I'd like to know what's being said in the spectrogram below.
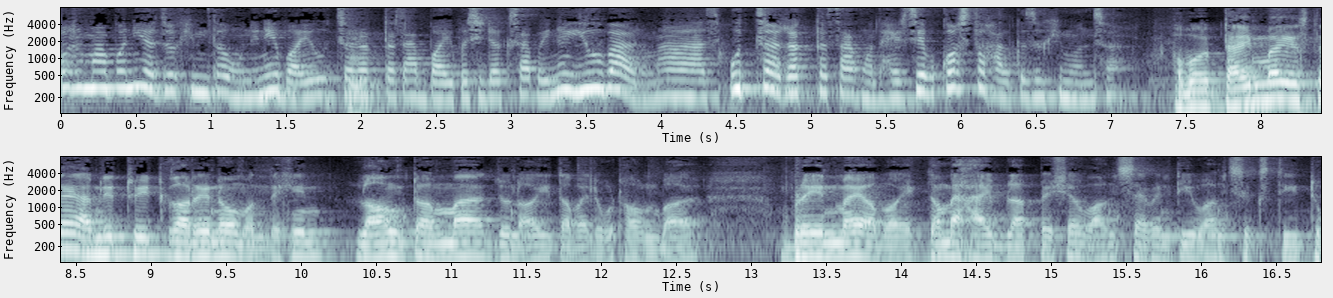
अरूमा पनि जोखिम त हुने नै भयो। उच्च रक्तचाप भएपछि रक्तचाप होइन युवाहरूमा उच्च रक्तचाप हुँदाखेरि चाहिँ अब कस्तो खालको जोखिम हुन्छ? अब टाइममा यस्तै हामीले ट्रिट गरेनौँ भनेदेखि लङ टर्ममा जुन अघि तपाईँले उठाउनु भयो ब्रेनमै अब एकदमै high blood pressure one seventy one sixty two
